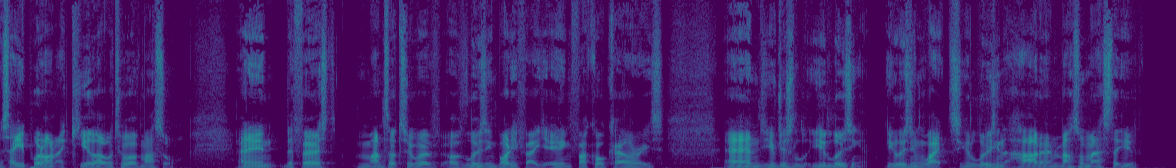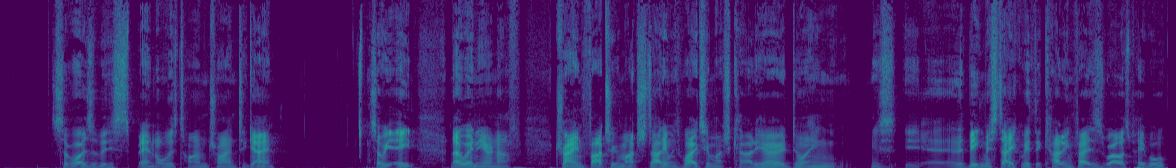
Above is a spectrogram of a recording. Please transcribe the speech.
say you put on a kilo or two of muscle, and in the first month or two of, of losing body fat, you're eating fuck all calories, and you've just you're losing it. You're losing weight, so you're losing the hard-earned muscle mass that you supposedly spent all this time trying to gain. So we eat nowhere near enough train far too much, starting with way too much cardio, doing the big mistake with the cutting phase as well is people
